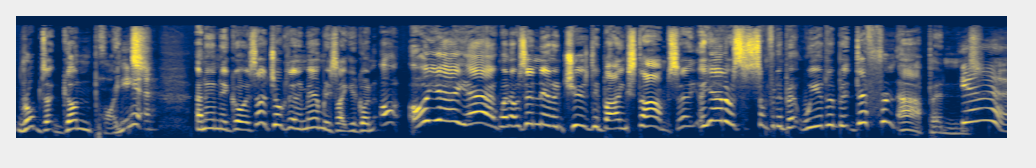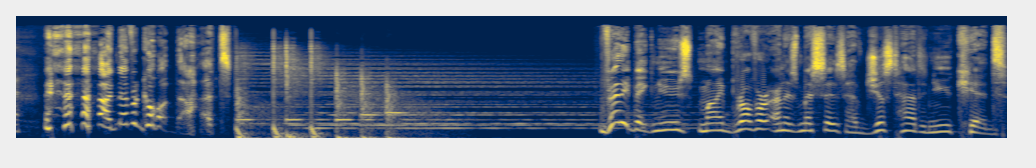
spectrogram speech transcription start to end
robbed at gunpoint. Yeah. And then they go, is that jogged any memories? Like you're going, oh, oh yeah, yeah. When I was in there on Tuesday buying stamps, uh, yeah, there was something a bit weird, a bit different happened. Yeah. I'd never got that. Very big news. My brother and his missus have just had a new kid.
